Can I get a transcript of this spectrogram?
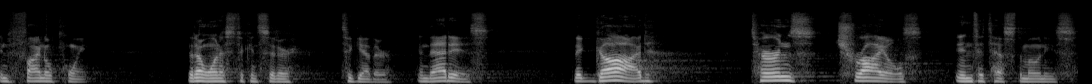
and final point that I want us to consider together, and that is that God turns trials into testimonies.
